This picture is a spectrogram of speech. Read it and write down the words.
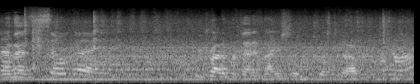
that And looks so good. We try to present it nice and twist it up. Uh-huh.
